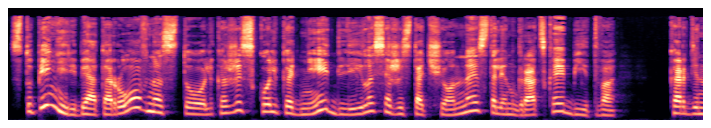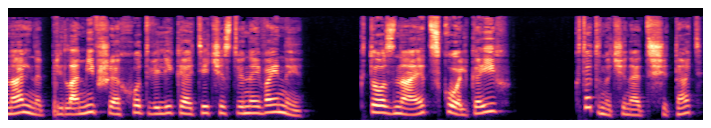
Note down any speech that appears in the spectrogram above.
Ступени, ребята, ровно столько же, сколько дней длилась ожесточенная Сталинградская битва — кардинально преломившая ход Великой Отечественной войны. Кто знает, сколько их? Кто-то начинает считать,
